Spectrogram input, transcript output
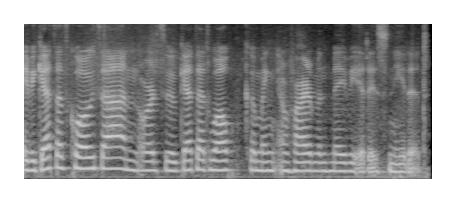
maybe get that quota and in order to get that welcoming environment, maybe it is needed.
